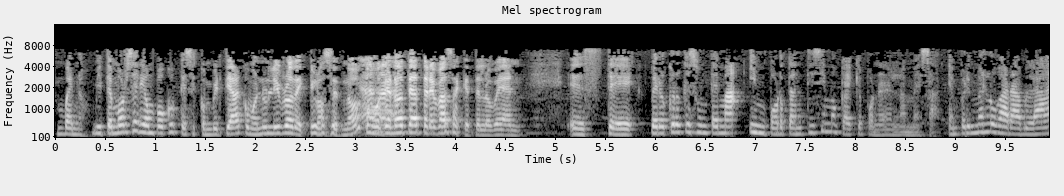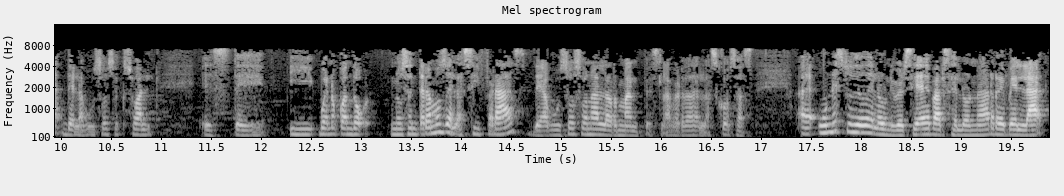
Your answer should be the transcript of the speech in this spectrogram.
bueno, mi temor sería un poco que se convirtiera como en un libro de closet, ¿no? Como que no te atrevas a que te lo vean. Este, pero creo que es un tema importantísimo que hay que poner en la mesa. En primer lugar, habla del abuso sexual. Este, y bueno, cuando nos enteramos de las cifras de abuso son alarmantes, la verdad de las cosas. Eh, un estudio de la Universidad de Barcelona revela,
